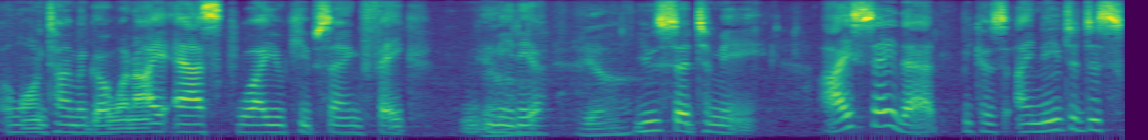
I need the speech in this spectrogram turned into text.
a long time ago when I asked why you keep saying fake yeah. media? Yeah. You said to me, I say that because I need to dis-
